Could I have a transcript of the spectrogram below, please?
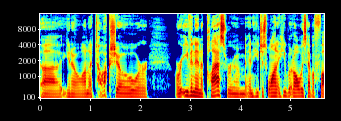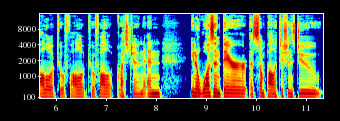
uh, you know, on a talk show or or even in a classroom. And he just wanted he would always have a follow up to a follow up to a follow up question. And you know, wasn't there, as some politicians do,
